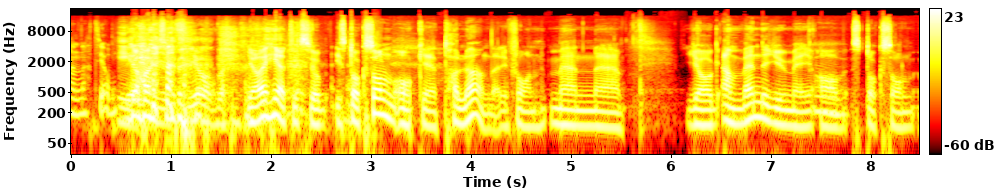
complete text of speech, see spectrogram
Annat jobb. Heltidsjobb. Jag har heltidsjobb i Stockholm och eh, tar lön därifrån. Men eh, jag använder ju mig Mm. av Stockholm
